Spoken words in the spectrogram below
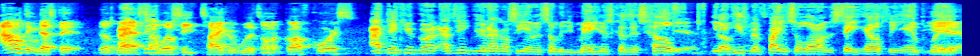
I don't think that's the the last think- time we'll see Tiger Woods on a golf course. I think you're going. I think you're not going to see him in so many majors because his health. Yeah. You know, he's been fighting so long to stay healthy and play. Yeah,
